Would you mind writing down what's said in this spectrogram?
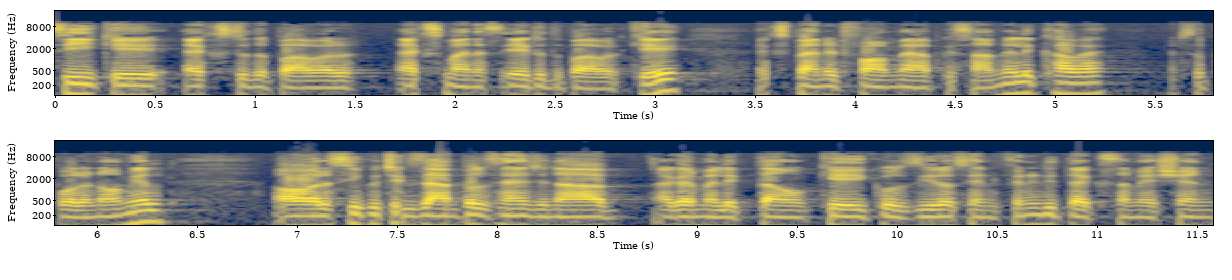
c k x to the power x minus a to the power k expanded form میں آپ کے سامنے لکھا ہوا ہے اٹس اے پولونومیل اور اسی کچھ ایگزامپلس ہیں جناب اگر میں لکھتا ہوں کے اکول زیرو سے انفینٹی تک summation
